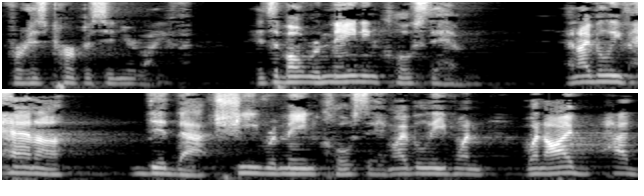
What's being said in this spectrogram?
for his purpose in your life. It's about remaining close to him. And I believe Hannah did that. She remained close to him. I believe when, when I've had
